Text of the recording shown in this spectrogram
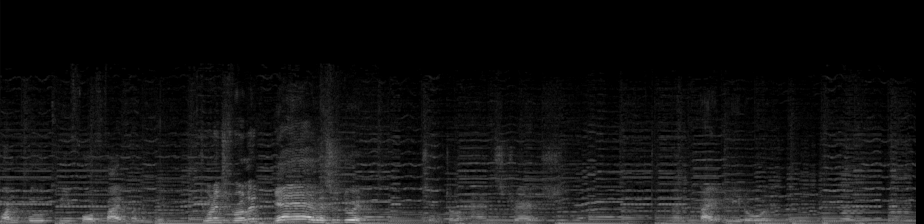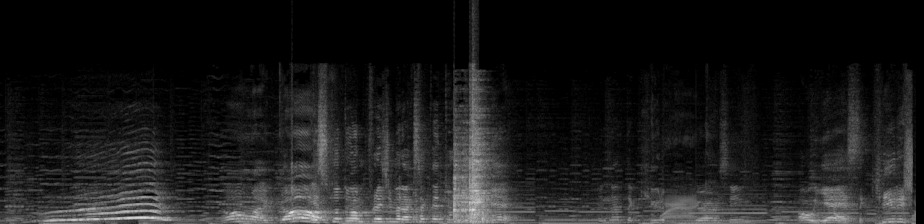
One, two, three, four, five Do you want to just roll it? Yeah, yeah, let's just do it. Gentle hand stretch. And then tightly roll. Oh my god! इसको तो हम फ्रिज में रख सकते हैं थोड़ी that. Isn't that the cutest you ever seen? Oh yeah, it's the cutest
